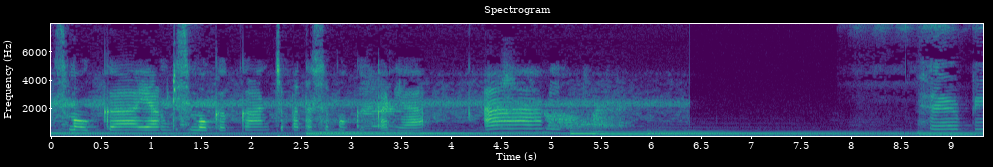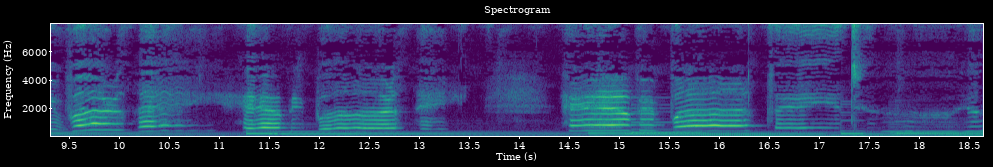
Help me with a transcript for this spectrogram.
Semoga yang disemogakan cepat tersemogakan ya. Amin. Happy birthday, happy birthday, happy birthday to you.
